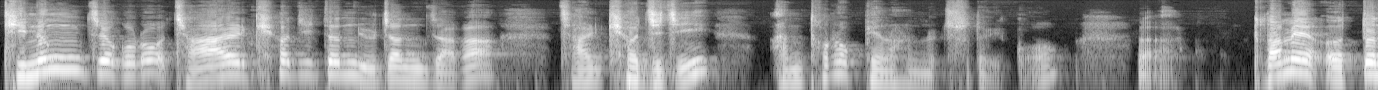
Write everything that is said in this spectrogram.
기능적으로 잘 켜지던 유전자가 잘 켜지지 않도록 변할 수도 있고 어, 그 다음에 어떤,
